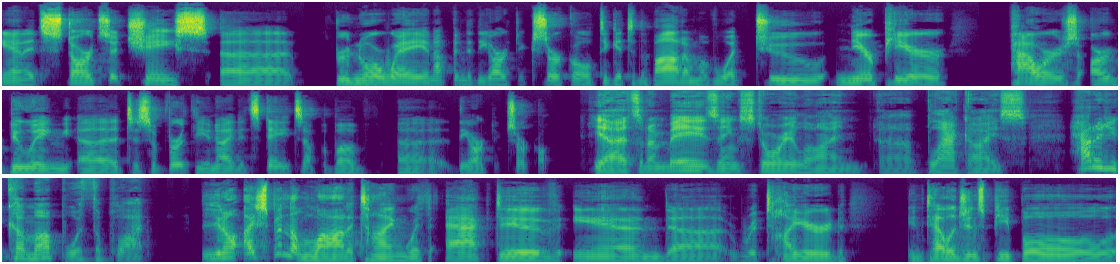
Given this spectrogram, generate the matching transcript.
And it starts a chase uh, through Norway and up into the Arctic Circle to get to the bottom of what two near peer powers are doing uh, to subvert the United States up above uh, the Arctic Circle. Yeah, it's an amazing storyline, uh, Black Ice. How did you come up with the plot? You know, I spend a lot of time with active and uh, retired intelligence people,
